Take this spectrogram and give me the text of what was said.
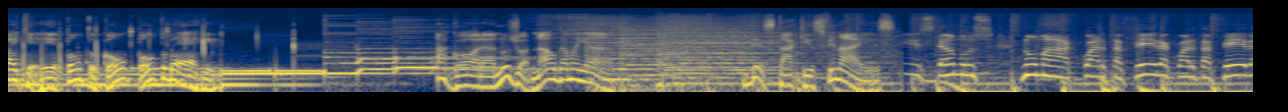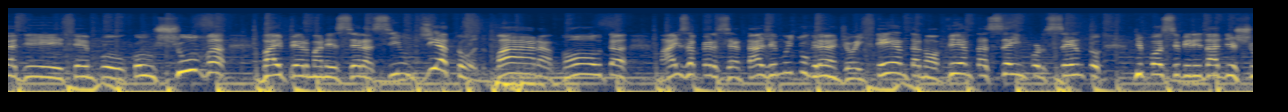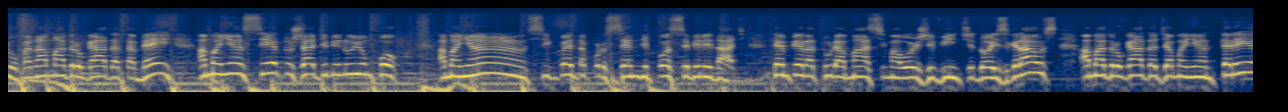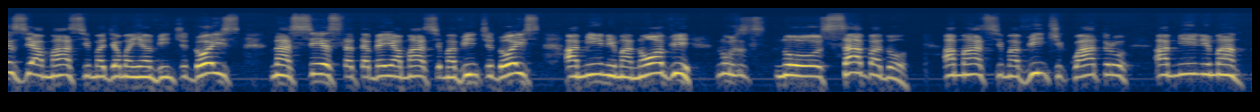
paiquerê.com.br Agora no Jornal da Manhã. Destaques finais. Estamos numa quarta-feira, quarta-feira de tempo com chuva, vai permanecer assim o dia todo. Para, volta, mas a percentagem é muito grande, 80, 90, 100% de possibilidade de chuva. Na madrugada também, amanhã cedo já diminui um pouco. Amanhã 50% de possibilidade. Temperatura máxima hoje 22 graus, a madrugada de amanhã 13, a máxima de amanhã 22, na sexta também a máxima 22, a mínima 9, no, no sábado a máxima 24, a mínima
